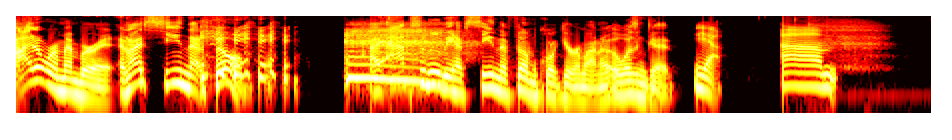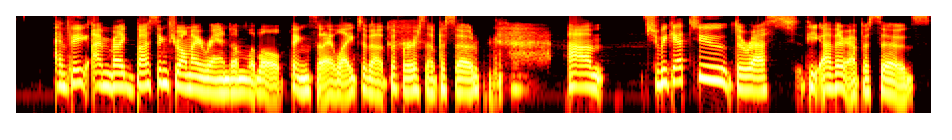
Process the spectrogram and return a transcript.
I don't remember it, and I've seen that film. I absolutely have seen the film Corky Romano. It wasn't good. Yeah. Um I think I'm like busting through all my random little things that I liked about the first episode. Um should we get to the rest, the other episodes?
